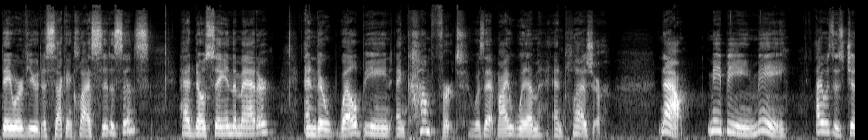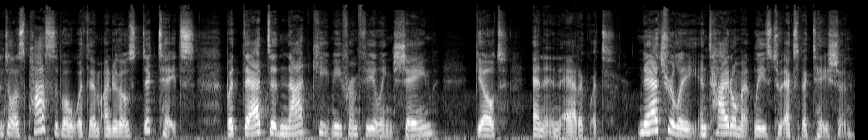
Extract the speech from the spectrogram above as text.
They were viewed as second class citizens, had no say in the matter, and their well being and comfort was at my whim and pleasure. Now, Me being me, I was as gentle as possible with him under those dictates, but that did not keep me from feeling shame, guilt, and inadequate. Naturally, entitlement leads to expectation.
